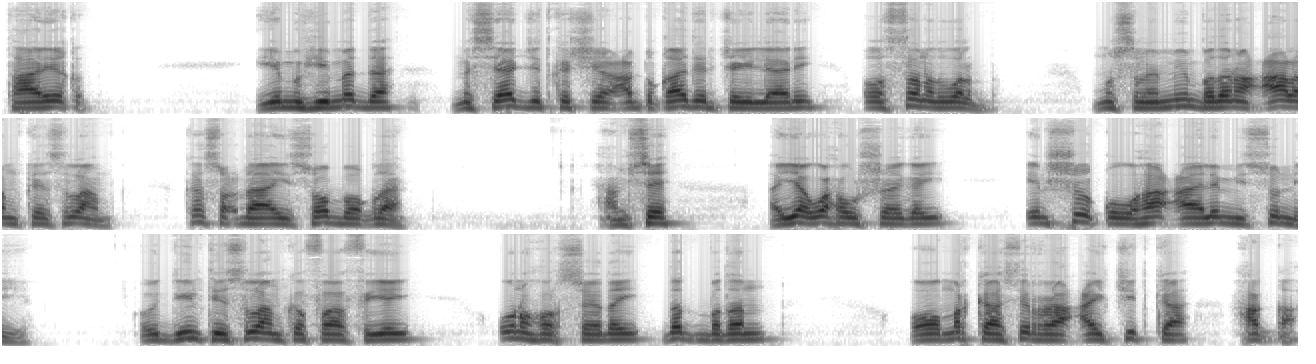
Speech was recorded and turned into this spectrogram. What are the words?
taariikhda iyo muhiimadda masaajidka sheekh cabdiqaadir jaylaani oo sanad walba muslimiin badan oo caalamka islaamka ka socdaa ay soo booqdaan. Xamse ayaa waxauu sheegay in shiiku uu ahaa caalami sunniya oo diinta islaamka faafiyey una horseeday dad badan oo markaasi raacay jidka xaqa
